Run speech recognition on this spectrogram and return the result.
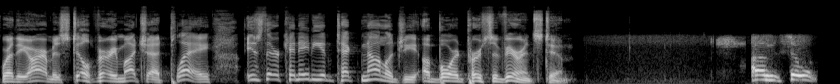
where the arm is still very much at play, is there Canadian technology aboard Perseverance, Tim? Um, so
